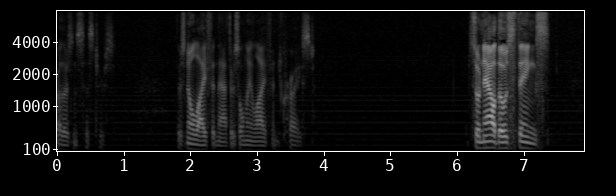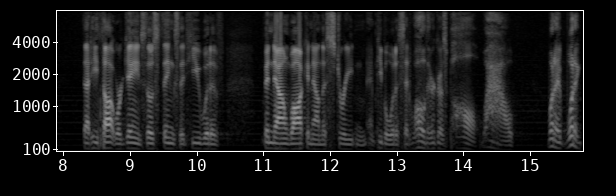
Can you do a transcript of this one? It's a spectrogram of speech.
brothers and sisters. There's no life in that. There's only life in Christ. So now, those things that he thought were gains, those things that he would have been down walking down the street and, and people would have said, Whoa, there goes Paul. Wow. What a, what a,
